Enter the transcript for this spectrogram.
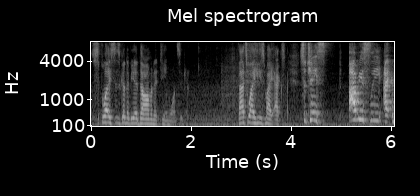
Splyce is going to be a dominant team once again. That's why he's my X. So Chase, obviously, I,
